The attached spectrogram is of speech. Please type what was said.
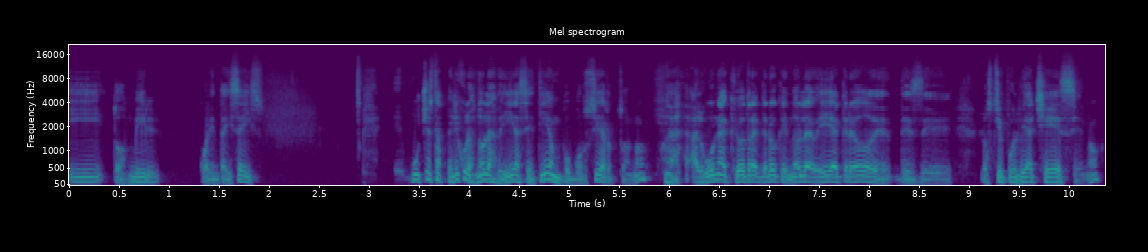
y 2046. Eh, muchas de estas películas no las veía hace tiempo, por cierto, ¿no? Alguna que otra creo que no la veía, creo, desde los tiempos del VHS, ¿no?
